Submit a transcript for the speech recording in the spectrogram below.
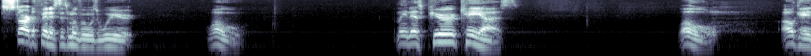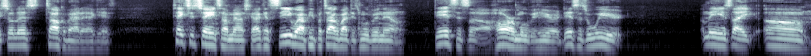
start to finish this movie was weird. Whoa. I mean that's pure chaos. Whoa. Okay, so let's talk about it, I guess. Takes a Texas Chainsaw Massacre. I can see why people talk about this movie now. This is a horror movie here. This is weird. I mean, it's like um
